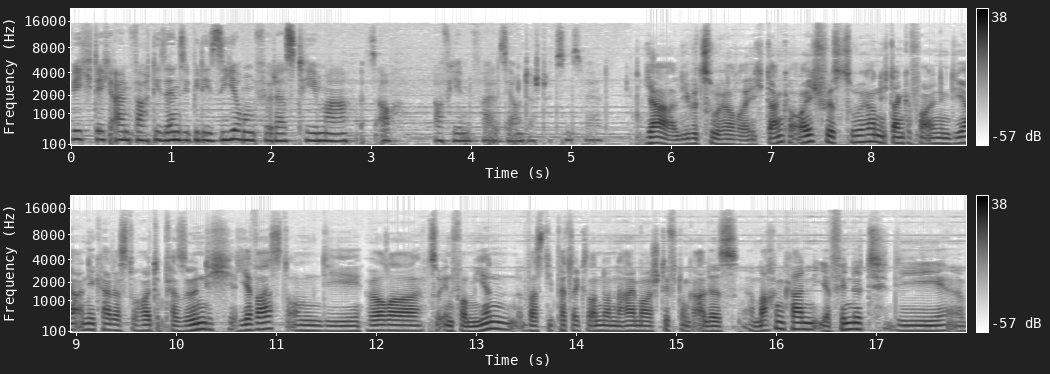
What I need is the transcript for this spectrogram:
wichtig, einfach die Sensibilisierung für das Thema ist auch auf jeden Fall sehr unterstützenswert. Ja, liebe Zuhörer, ich danke euch fürs Zuhören. Ich danke vor allen Dingen dir, Annika, dass du heute persönlich hier warst, um die Hörer zu informieren, was die Patrick Sonderheimer Stiftung alles machen kann. Ihr findet die äh,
